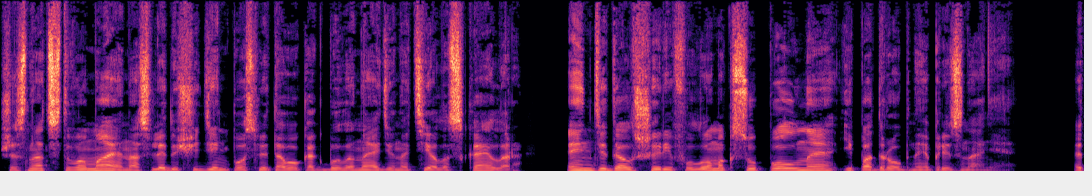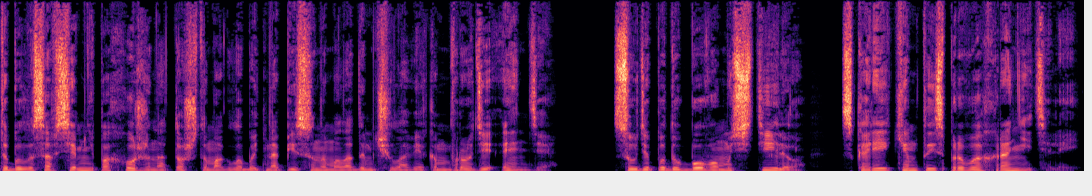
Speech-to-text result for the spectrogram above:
16 мая, на следующий день после того, как было найдено тело Скайлер, Энди дал шерифу Ломаксу полное и подробное признание. Это было совсем не похоже на то, что могло быть написано молодым человеком вроде Энди. Судя по дубовому стилю, скорее кем-то из правоохранителей.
